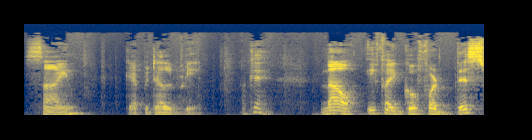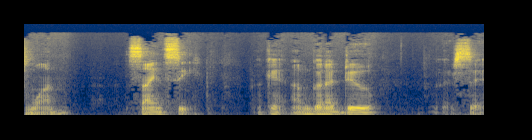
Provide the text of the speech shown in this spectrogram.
sine capital b. Okay now, if I go for this one, sine C, okay, I'm gonna do, let's say,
